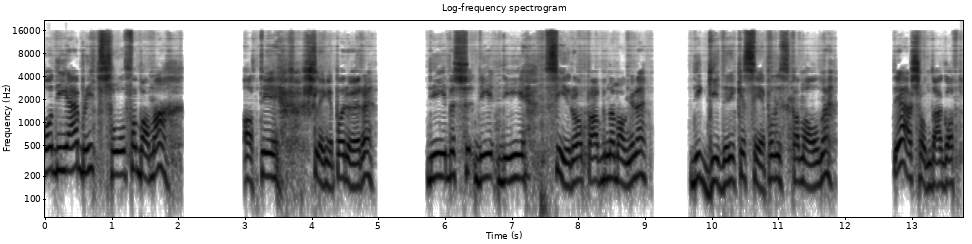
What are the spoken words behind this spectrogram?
Og de er blitt så forbanna at de slenger på røret. De, de, de sier opp abonnementene. De gidder ikke se på disse kanalene. Det er sånn det har gått.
